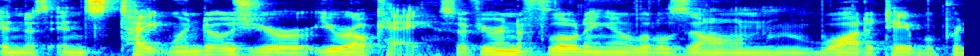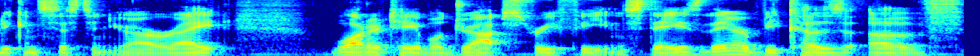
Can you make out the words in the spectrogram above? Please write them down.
in, this, in tight windows you're you're okay. So if you're in the floating in a little zone water table pretty consistent you're all right. Water table drops three feet and stays there because of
